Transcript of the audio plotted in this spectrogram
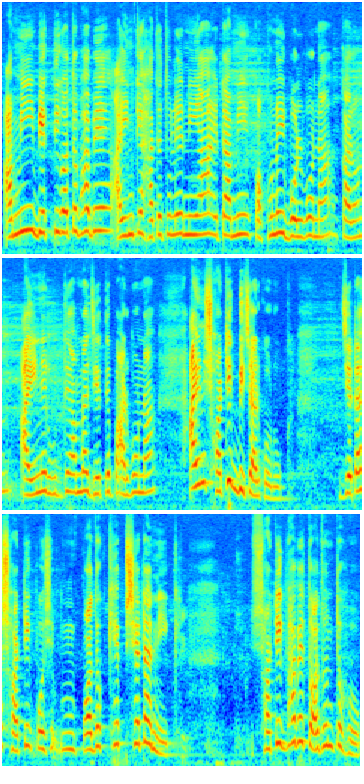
আমি ব্যক্তিগতভাবে আইনকে হাতে তুলে নেওয়া এটা আমি কখনোই বলব না। কারণ আইনের ঊর্ধ্বে আমরা যেতে পারব না। আইন সঠিক বিচার করুক। যেটা সঠিক পদক্ষেপ সেটা নিক। সঠিকভাবে তদন্ত হোক।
